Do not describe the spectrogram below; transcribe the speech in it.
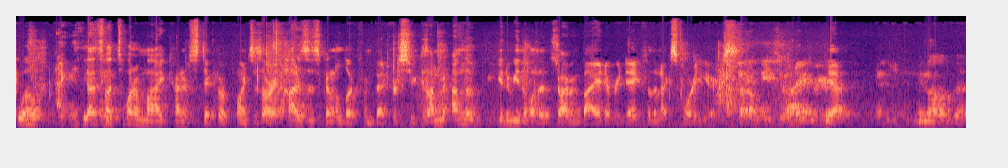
Well, I I think. that's what's one of my kind of stickler points is, all right, how is this gonna look from Bedford Street? Because I'm, I'm gonna be the one that's driving by it every day for the next 40 years, so. Me too, I agree with Yeah. you. And- You know, the,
